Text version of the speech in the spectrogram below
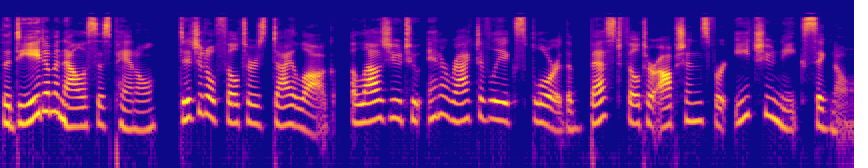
The DIAdem Analysis Panel Digital Filters dialog allows you to interactively explore the best filter options for each unique signal.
